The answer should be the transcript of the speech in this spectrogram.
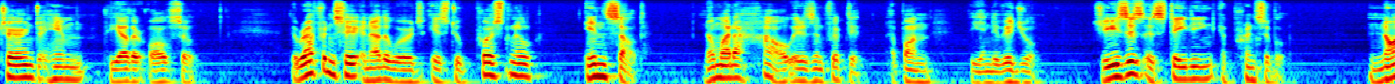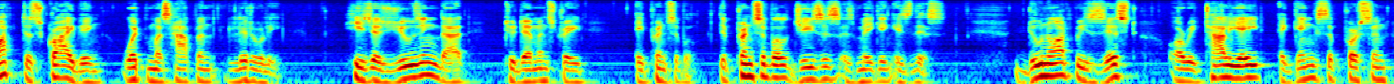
turn to him the other also. The reference here, in other words, is to personal insult, no matter how it is inflicted upon the individual. Jesus is stating a principle, not describing what must happen literally. He's just using that to demonstrate a principle. The principle Jesus is making is this do not resist or retaliate against the person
